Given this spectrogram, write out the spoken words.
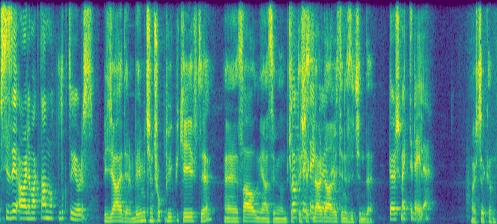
sizi ağırlamaktan mutluluk duyuyoruz. Rica ederim. Benim için çok büyük bir keyifti. Ee, sağ olun Yasemin Hanım. Çok, Çok teşekkür teşekkürler ederiz. davetiniz için de. Görüşmek dileğiyle. Hoşçakalın.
